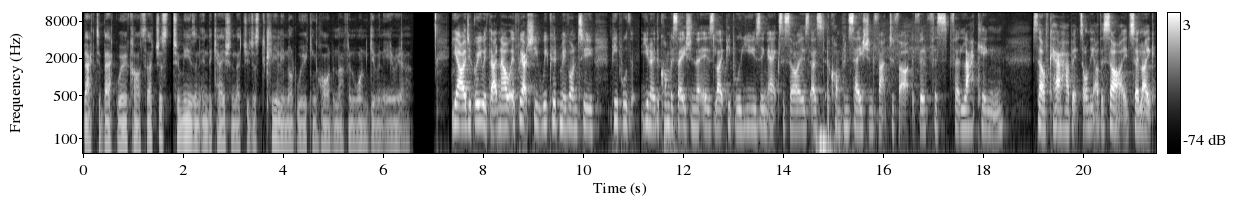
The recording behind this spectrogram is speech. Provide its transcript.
back to back workouts that just to me is an indication that you're just clearly not working hard enough in one given area Yeah, I'd agree with that. Now, if we actually we could move on to people, that, you know, the conversation that is like people using exercise as a compensation factor for for for, for lacking self care habits on the other side. So, like,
